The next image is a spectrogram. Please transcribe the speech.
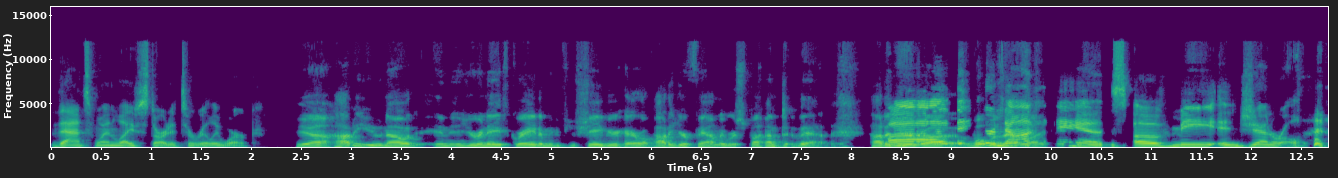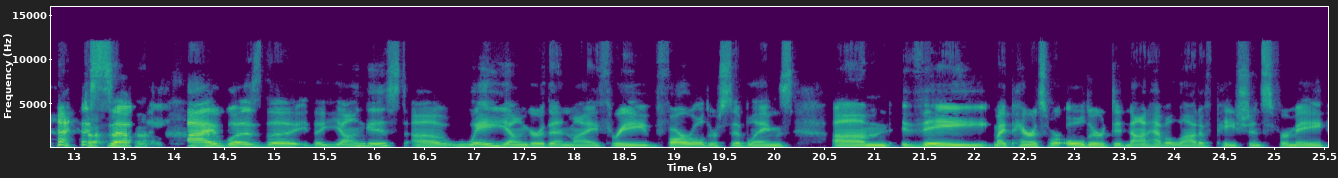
that's when life started to really work yeah. How do you now? In, you're in eighth grade. I mean, if you shave your hair off, how did your family respond to that? How did your uh, uh, what was that like? Fans of me in general. so I was the the youngest, uh, way younger than my three far older siblings. Um, they, my parents were older, did not have a lot of patience for me,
